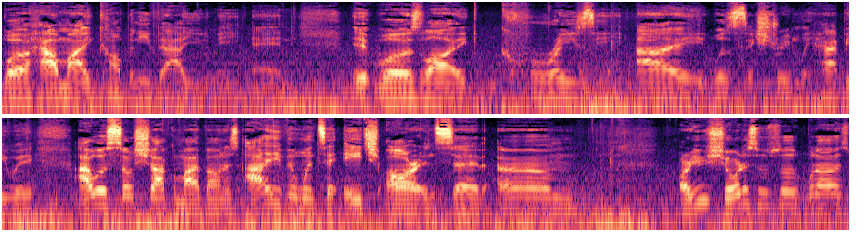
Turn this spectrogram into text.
well how my company valued me and it was like crazy i was extremely happy with it. I was so shocked with my bonus. I even went to hr and said um are you sure this is what i was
